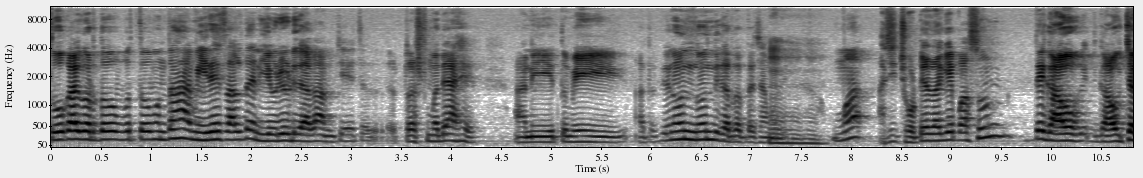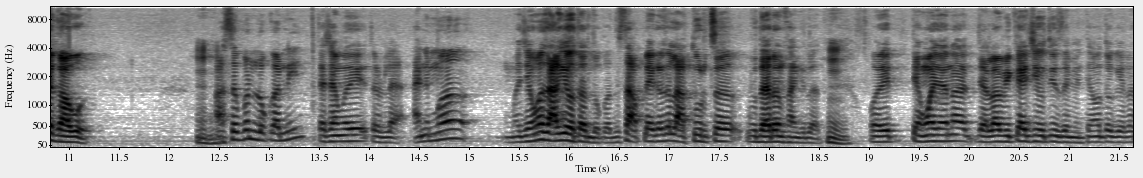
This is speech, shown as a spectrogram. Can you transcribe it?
तो काय करतो? मग तो म्हणतो हा मी इथे चालतंय ना एवढी एवढी जागा आमची याच्या ट्रस्टमध्ये आहे आणि तुम्ही आता ते नोंद नोंदी करतात त्याच्यामध्ये. मग अशी छोट्या जागेपासून ते गाव गावच्या गावं. असं पण लोकांनी त्याच्यामध्ये चढलं आणि मग मग जेव्हा जागे होतात लोक जसं आपल्या इकडचं लातूरचं उदाहरण सांगितलं. तेव्हा ज्यांना ज्याला विकायची होती जमीन तेव्हा तो गेला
